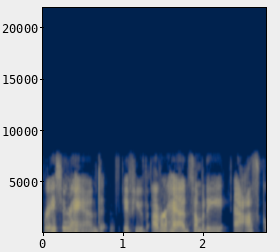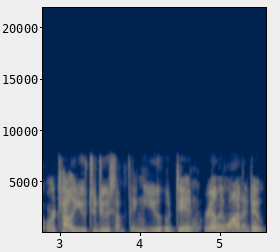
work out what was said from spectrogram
raise your hand if you've ever had somebody ask or tell you to do something you didn't really want to do.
